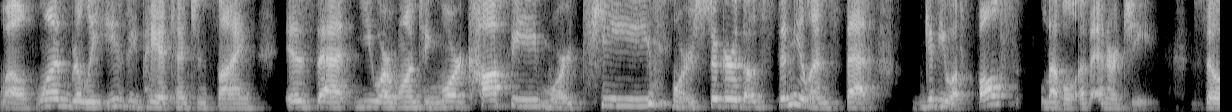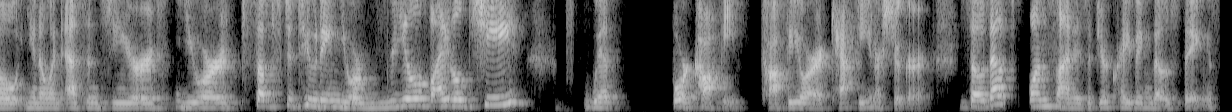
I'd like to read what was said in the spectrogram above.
Well, one really easy pay attention sign is that you are wanting more coffee, more tea, more sugar, those stimulants that give you a false level of energy. So, you know, in essence, you're you're substituting your real vital chi with for coffee, coffee or caffeine or sugar. So mm-hmm. that's one sign is if you're craving those things.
